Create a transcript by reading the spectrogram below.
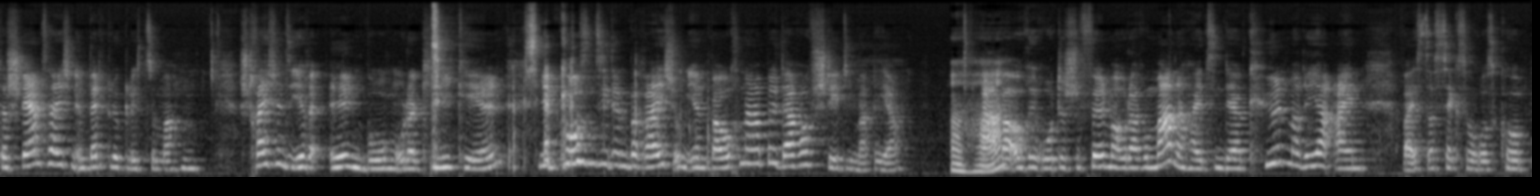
das Sternzeichen im Bett glücklich zu machen. Streicheln sie ihre Ellenbogen oder Kniekehlen. Liebkosen sie den Bereich um ihren Bauchnabel, darauf steht die Maria. Aha. Aber auch erotische Filme oder Romane heizen der kühlen Maria ein, weiß das Sexhoroskop.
